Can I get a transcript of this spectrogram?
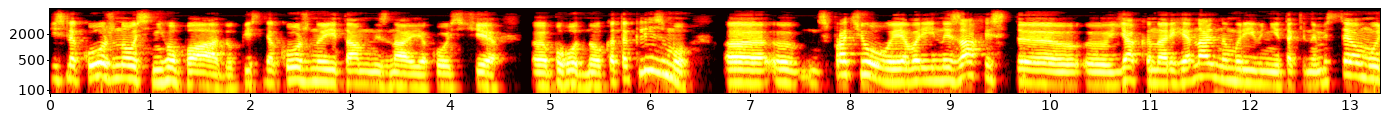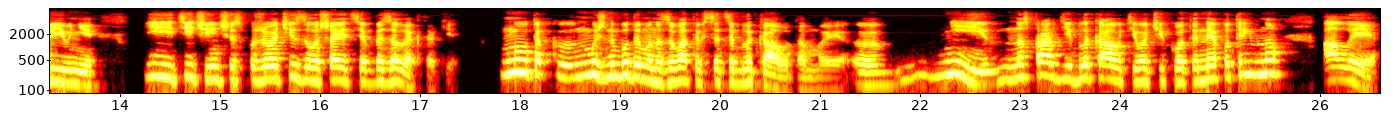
після кожного снігопаду, після кожної там, не знаю, якогось ще е, погодного катаклізму. Е, е, спрацьовує аварійний захист е, як на регіональному рівні, так і на місцевому рівні, і ті чи інші споживачі залишаються без електрики. Ну так ми ж не будемо називати все це блекаутами. Ні, насправді блекаутів очікувати не потрібно, але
